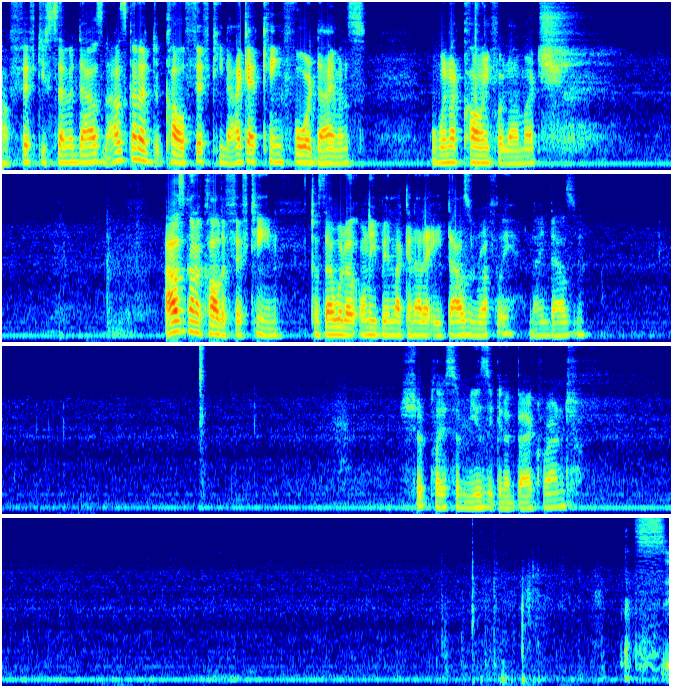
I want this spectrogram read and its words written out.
Oh, 57,000. I was going to call 15. I get king 4 diamonds. We're not calling for that much. I was gonna call it fifteen because that would have only been like another eight thousand roughly, nine thousand. Should play some music in the background. Let's see.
